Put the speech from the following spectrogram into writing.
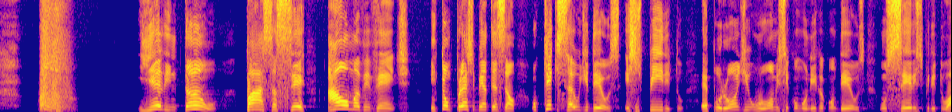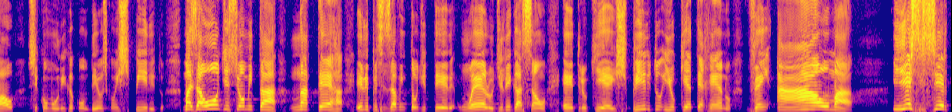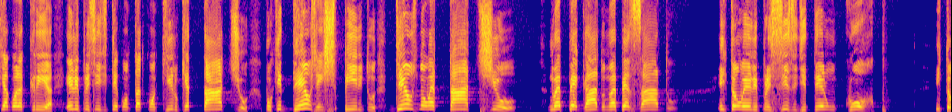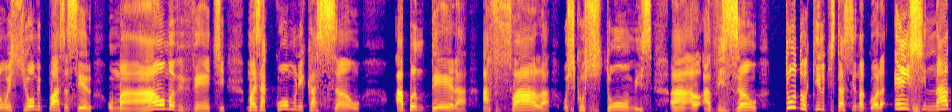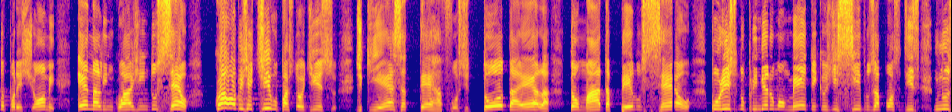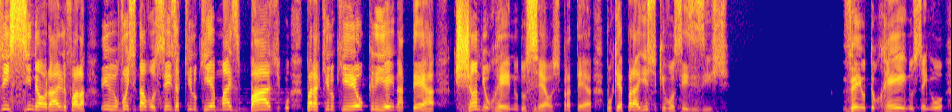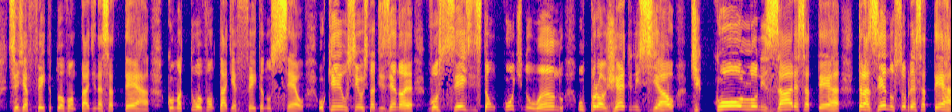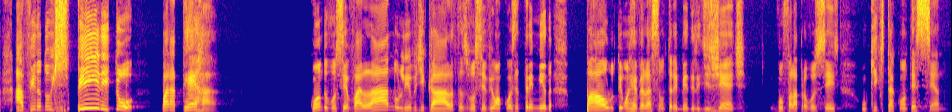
e ele então passa a ser alma vivente. Então preste bem atenção: o que, que saiu de Deus? Espírito é por onde o homem se comunica com Deus. Um ser espiritual se comunica com Deus, com o espírito. Mas aonde esse homem está? Na terra. Ele precisava então de ter um elo de ligação entre o que é espírito e o que é terreno. Vem a alma. E esse ser que agora cria, ele precisa de ter contato com aquilo que é tátil, porque Deus é espírito, Deus não é tátil, não é pegado, não é pesado. Então ele precisa de ter um corpo. Então esse homem passa a ser uma alma vivente, mas a comunicação, a bandeira, a fala, os costumes, a, a, a visão, tudo aquilo que está sendo agora ensinado por este homem é na linguagem do céu. Qual o objetivo, pastor, disso? De que essa terra fosse toda ela tomada pelo céu. Por isso, no primeiro momento em que os discípulos, os apóstolos dizem, nos ensine a orar, ele fala, eu vou ensinar vocês aquilo que é mais básico para aquilo que eu criei na terra. Chame o reino dos céus para a terra, porque é para isso que vocês existem. Venha o teu reino, Senhor. Seja feita a tua vontade nessa terra, como a tua vontade é feita no céu. O que o Senhor está dizendo é: vocês estão continuando o projeto inicial de colonizar essa terra, trazendo sobre essa terra a vida do Espírito para a terra. Quando você vai lá no livro de Gálatas, você vê uma coisa tremenda. Paulo tem uma revelação tremenda. Ele diz: gente, vou falar para vocês o que está acontecendo.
